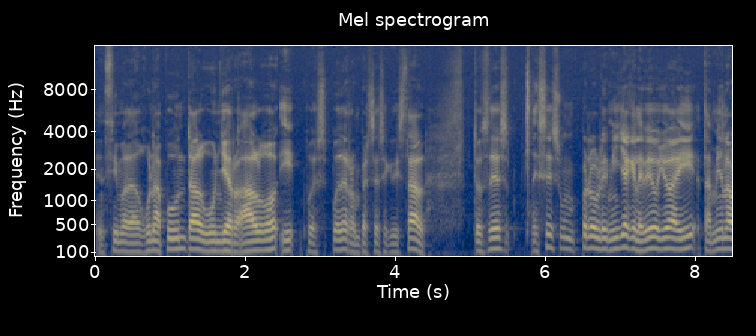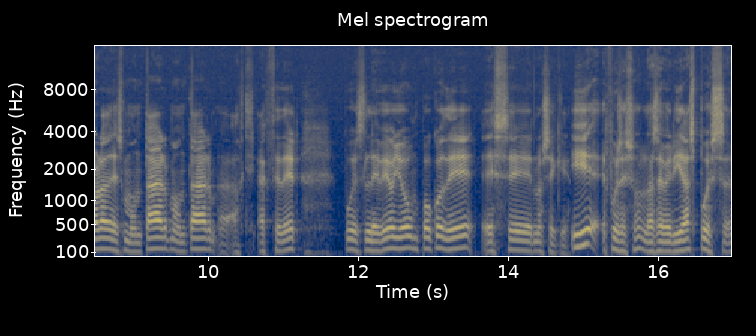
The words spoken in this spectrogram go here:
encima de alguna punta, algún hierro, algo y pues puede romperse ese cristal. Entonces, ese es un problemilla que le veo yo ahí también a la hora de desmontar, montar, acceder pues le veo yo un poco de ese no sé qué. Y pues eso, las averías pues eh,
